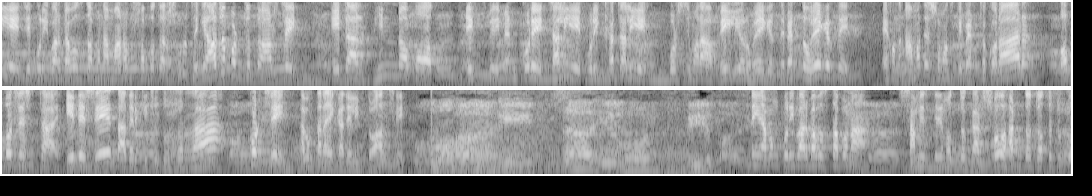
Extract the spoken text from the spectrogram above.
দিয়ে যে পরিবার ব্যবস্থাপনা মানব সভ্যতার শুরু থেকে আজও পর্যন্ত আসছে এটার ভিন্ন পথ এক্সপেরিমেন্ট করে চালিয়ে, পরীক্ষা চালিয়ে পশ্চিমারা ফেইলিয়র হয়ে গেছে, ব্যর্থ হয়ে গেছে। এখন আমাদের সমাজকে ব্যর্থ করার অপচেষ্টা এদেশে তাদের কিছু দোষররা করছে এবং তারা এই কাজে লিপ্ত আছে। এবং পরিবার ব্যবস্থাপনা, স্বামী স্ত্রীর মধ্যকার সৌহার্দ্য যতটুকু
